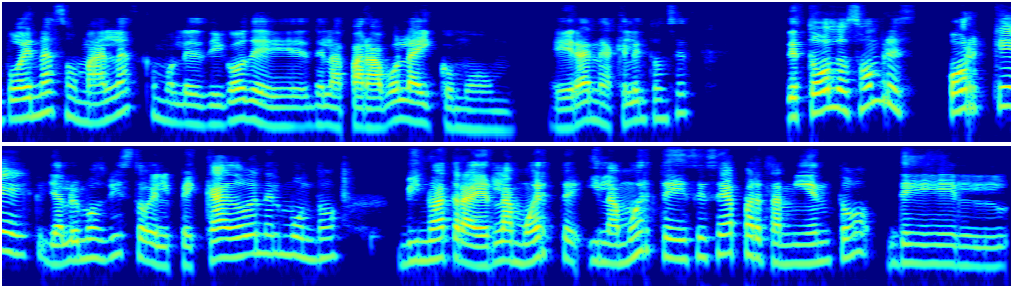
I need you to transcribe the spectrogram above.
buenas o malas, como les digo, de, de la parábola y como era en aquel entonces, de todos los hombres. Porque, ya lo hemos visto, el pecado en el mundo vino a traer la muerte y la muerte es ese apartamiento del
